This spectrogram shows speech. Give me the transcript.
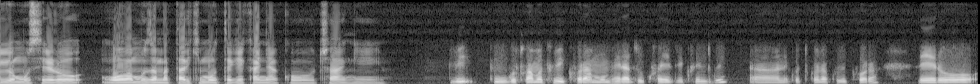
Uyo munsi rero mwoba muzi amatariki mutegekanya ko canke ngo twama tubikora mu mpera z'ukwezi kw'indwi niko tukunda kubikora. Rero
